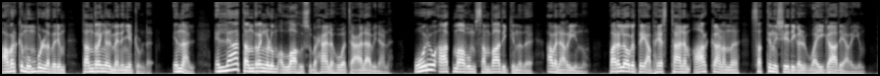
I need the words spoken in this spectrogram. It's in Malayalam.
അവർക്ക് മുമ്പുള്ളവരും തന്ത്രങ്ങൾ മെനഞ്ഞിട്ടുണ്ട്. എന്നാൽ എല്ലാ തന്ത്രങ്ങളും അള്ളാഹു സുബഹാനഹുവ ചായാലാവിനാണ് ഓരോ ആത്മാവും സമ്പാദിക്കുന്നത് അവനറിയുന്നു പരലോകത്തെ അഭയസ്ഥാനം ആർക്കാണെന്ന് സത്യനിഷേധികൾ വൈകാതെ അറിയും.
